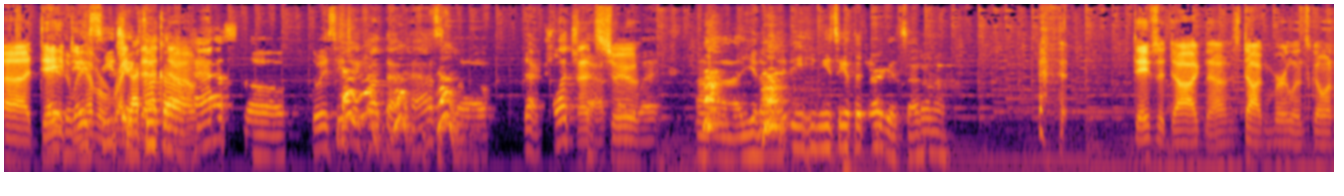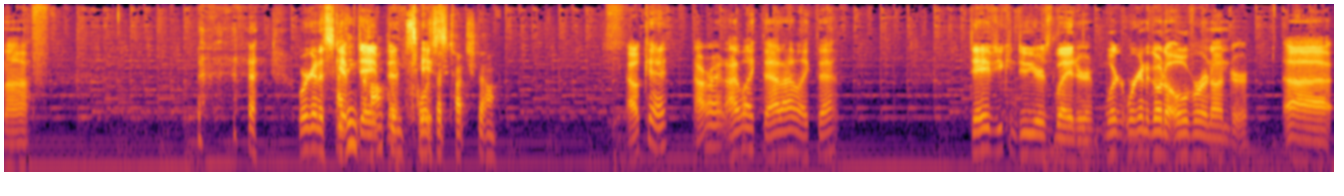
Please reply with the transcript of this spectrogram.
Uh, Dave, the do you have a CJ write that down? pass though, the way CJ caught that pass though, that clutch That's pass. true. By the way, uh, you know, maybe he needs to get the targets. I don't know. Dave's a dog now. His dog Merlin's going off. We're gonna I skip think Dave. Conklin Then. scores a touchdown. Okay. All right. I like that. I like that. Dave, you can do yours later. We're, we're going to go to over and under. Uh,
